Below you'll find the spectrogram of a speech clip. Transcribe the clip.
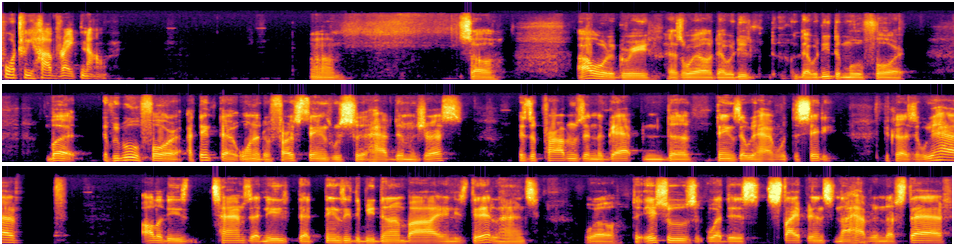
what we have right now. Um, so I would agree as well that we need that we need to move forward. But if we move forward, I think that one of the first things we should have them address is the problems in the gap and the things that we have with the city. Because if we have all of these times that need that things need to be done by and these deadlines, well, the issues, whether it's stipends, not having enough staff,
